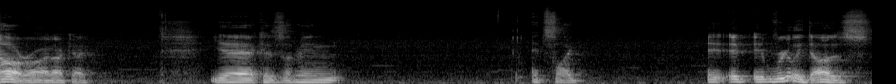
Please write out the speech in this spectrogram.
Oh, right, okay. Yeah, because, I mean, it's like, it, it, it really does.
